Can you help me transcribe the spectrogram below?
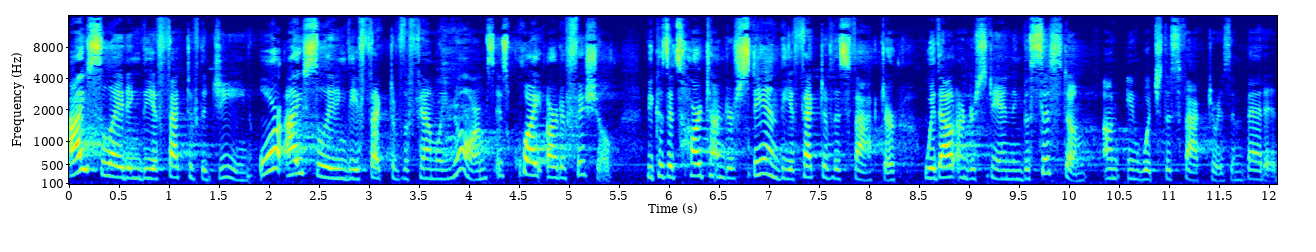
isolating the effect of the gene or isolating the effect of the family norms is quite artificial because it's hard to understand the effect of this factor without understanding the system on, in which this factor is embedded.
